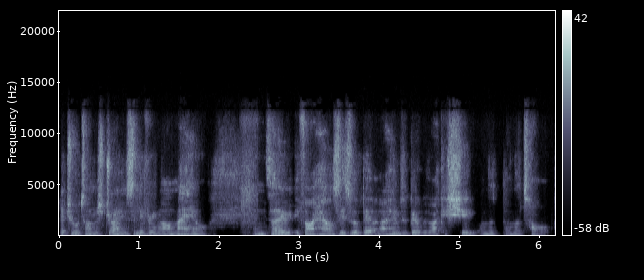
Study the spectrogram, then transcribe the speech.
electric autonomous drones delivering our mail. And so, if our houses were built and our homes were built with like a chute on the on the top,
